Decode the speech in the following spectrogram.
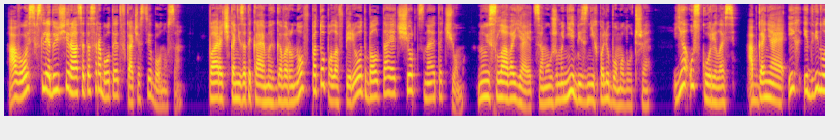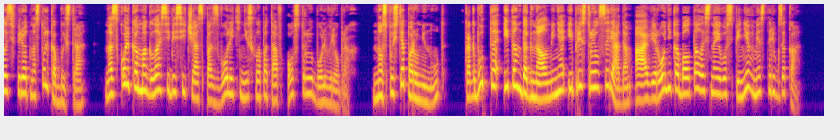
А вось в следующий раз это сработает в качестве бонуса. Парочка незатыкаемых говорунов потопала вперед, болтая черт знает о чем. Ну и слава яйцам, уж мне без них по-любому лучше. Я ускорилась, обгоняя их и двинулась вперед настолько быстро, насколько могла себе сейчас позволить, не схлопотав острую боль в ребрах. Но спустя пару минут как будто Итан догнал меня и пристроился рядом, а Вероника болталась на его спине вместо рюкзака.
